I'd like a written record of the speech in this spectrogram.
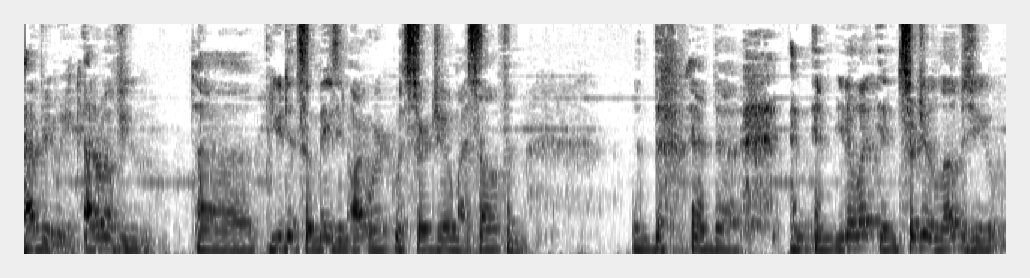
every week. I don't know if you uh, you did some amazing artwork with Sergio, myself, and and and uh, and, and you know what? And Sergio loves you.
